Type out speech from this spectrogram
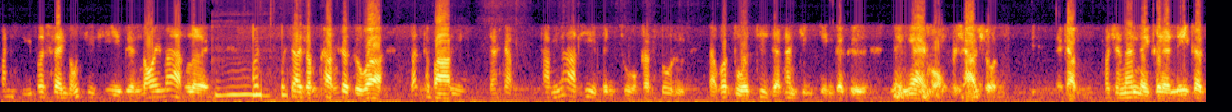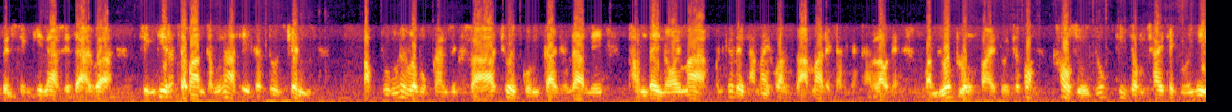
มันกี่เปอร์เซ็นต์ของ GDP เพียงน้อยมากเลยอืมเพราะปัจจัยสำคัญก็คือว่ารัฐบาลนะครับ ทำหน้าที่เป็นตัวกระตุ้น แต่ว่าตัวที่จะนั่นจริง ๆ ก็คือในแง่ของประชาชนนะครับเพราะฉะนั้นในกรณีก็เป็นสิ่งที่น่าเสียดายว่า สิ่งที่รัฐบาลทำหน้าที่กระตุ้นเช่นปรับปรุงเรื่องระบบการศึกษาช่วยกลไกทางด้านนี้ทำได้น้อยมาก มันก็เลยทำให้ความสามารถในการแข่งขันเราเนี่ยมันลดลงไปโดยเฉพาะเข้าสู่ยุคที่ต้องใช้เทคโนโลยี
